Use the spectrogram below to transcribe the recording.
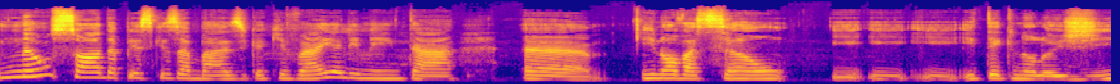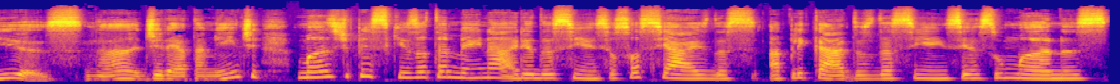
não só da pesquisa básica que vai alimentar uh, inovação e, e, e, tecnologias né, diretamente, mas de pesquisa também na área das ciências sociais, das aplicadas, das ciências humanas,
